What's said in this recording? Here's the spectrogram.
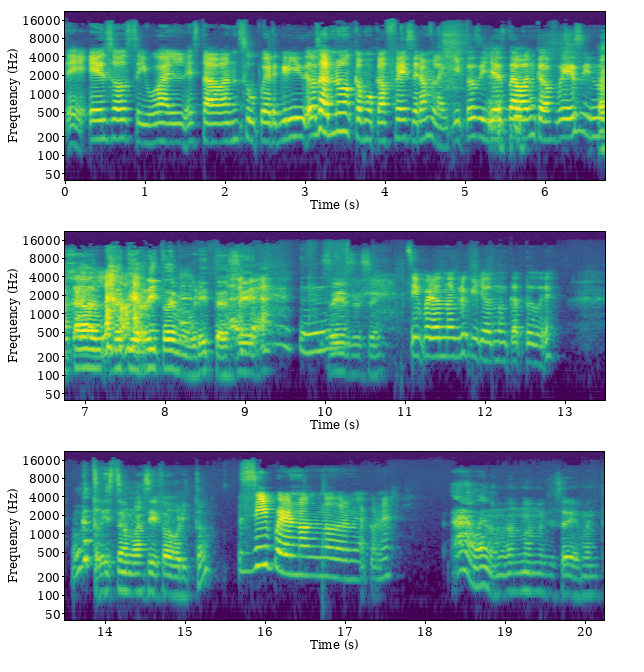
esos igual estaban súper gris, o sea, no como cafés, eran blanquitos y ya estaban cafés y no Ajá, de tierrito de mugritas, sí. Sí, sí, sí. Sí, pero no creo que yo nunca tuve. ¿Nunca tuviste uno así favorito? Sí, pero no, no dormía con él. Ah, bueno, no, no necesariamente.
